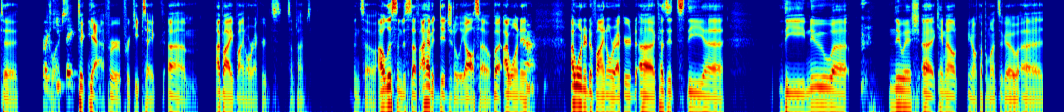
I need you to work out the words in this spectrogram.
to For like collect. keepsake? To yeah, for for keepsake. Um, I buy vinyl records sometimes, and so I'll listen to stuff. I have it digitally also, but I wanted Uh-huh. I wanted a vinyl record uh 'cause it's the uh, the new uh, newish. Uh, it came out you know a couple months ago. Uh,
